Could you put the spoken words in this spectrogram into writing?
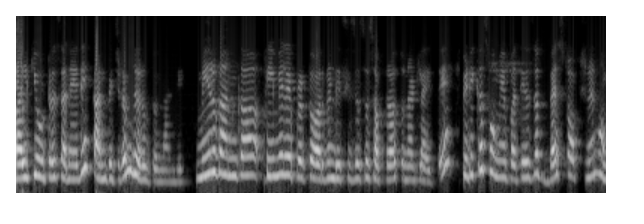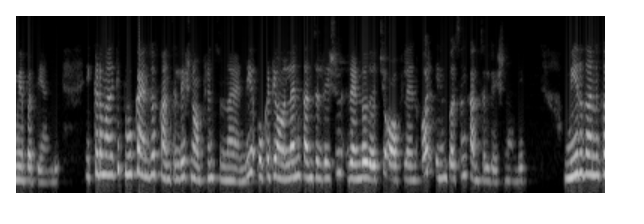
బల్క్ యూట్రస్ అనేది కనిపించడం జరుగుతుందండి. మీరు కనుక female reproductive organ diseases suffer అవుతున్నట్లయితే Fiticus homeopathy is the best option in homeopathy అండి. ఇక్కడ మనకి two kinds of consultation options ఉన్నాయండి. ఒకటి ఆన్లైన్ కన్సల్టేషన్ రెండోది వచ్చి offline or in person consultation అండి. మీరు కనుక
